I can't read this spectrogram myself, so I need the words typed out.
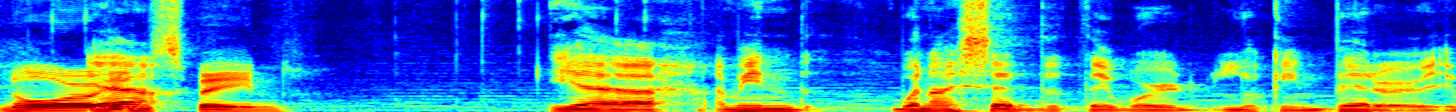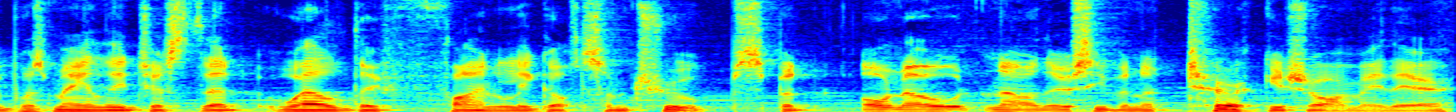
nor Yeah. in Spain. Yeah, I mean, when I said that they were looking better, it was mainly just that, well, they finally got some troops. But oh no, now there's even a Turkish army there.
